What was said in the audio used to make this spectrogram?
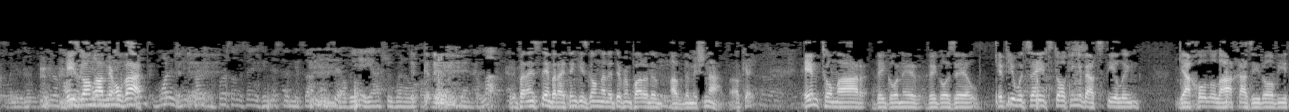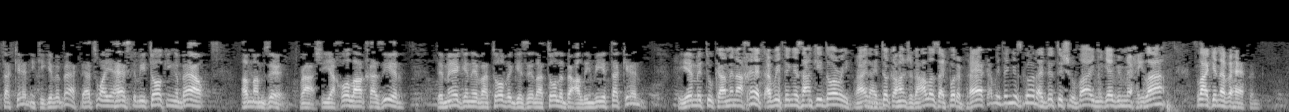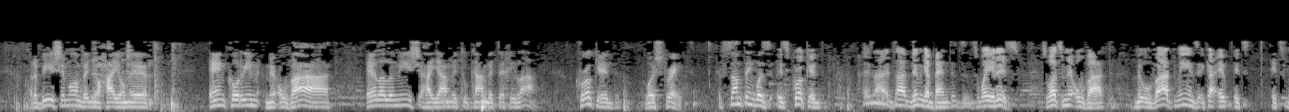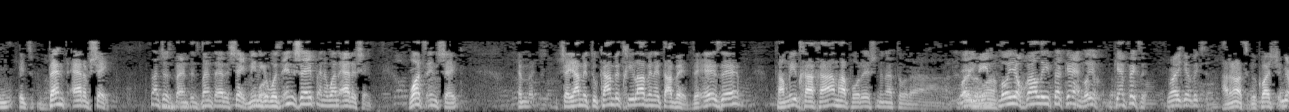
He's going on me'uvat. One is his first, the first understanding he missed the over here, he actually went a little against the left. But I understand. But I think he's going on a different part of the of the Mishnah. Okay. Im tomar vegozel. If you would say it's talking about stealing, yachol chaziro v'yitaken. He could give it back. That's why it has to be talking about a mamzer. Rashi. Everything is hanky dory, right? I took a hundred dollars, I put it back. Everything is good. I did teshuvah. I gave him mechila. It's like it never happened. Rabbi Shimon ben Yochai Omer, אין קוראים מעוות, אלא למי שהיה מתוקן בתחילה. Crooked was straight. If something was is crooked, it's not, it's not didn't get bent. It's, it's the way it is. So what's me'uvat? Me'uvat means it got, it, it's it's it's bent out of shape. It's not just bent; it's bent out of shape. Meaning it was in shape and it went out of shape. What's in shape? שהיה מתוקן בתחילה ונתעבד. ואיזה? what do you mean? Uh, can't fix it. Why you can't fix it? I don't know. It's a good question.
